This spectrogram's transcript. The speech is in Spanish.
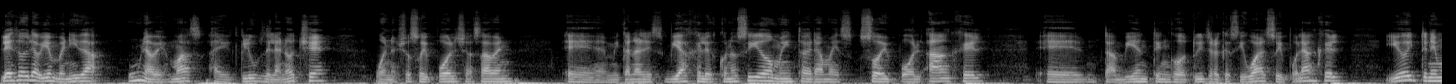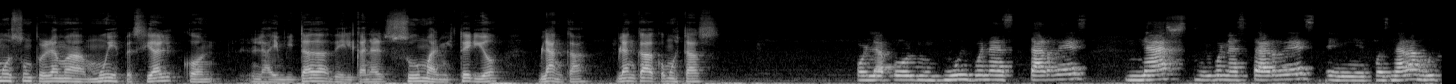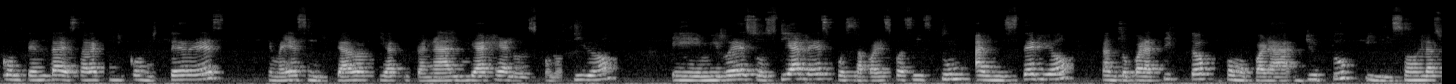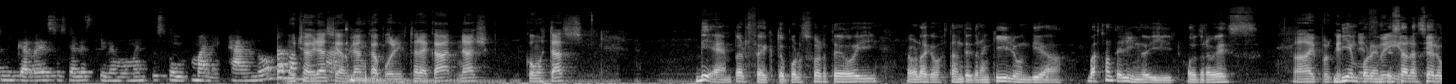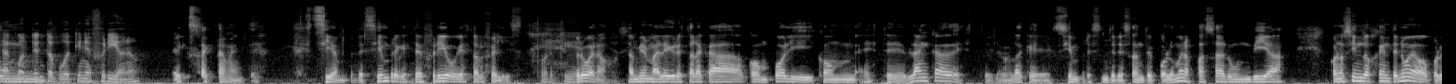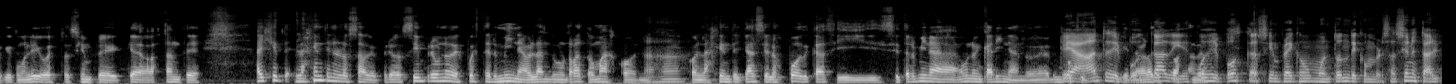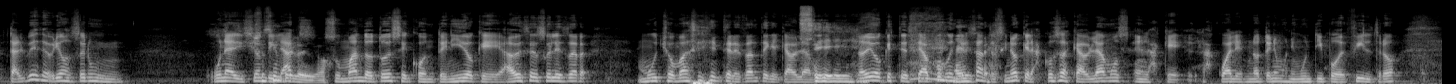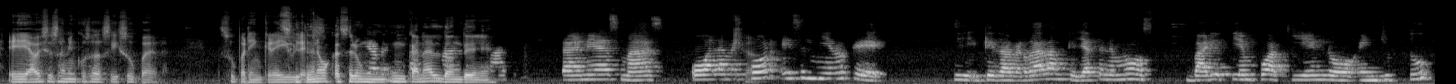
Les doy la bienvenida una vez más al Club de la Noche. Bueno, yo soy Paul, ya saben. Eh, mi canal es Viaje lo Desconocido. Mi Instagram es Soy Paul Ángel. Eh, también tengo Twitter que es igual, soy Paul Ángel. Y hoy tenemos un programa muy especial con la invitada del canal Suma al Misterio, Blanca. Blanca, ¿cómo estás? Hola Paul, muy, muy buenas tardes. Nash, muy buenas tardes. Eh, pues nada, muy contenta de estar aquí con ustedes, que me hayas invitado aquí a tu canal Viaje a lo Desconocido. En mis redes sociales, pues aparezco así, Zoom al Misterio, tanto para TikTok como para YouTube, y son las únicas redes sociales que de momento estoy manejando. Muchas gracias Blanca por estar acá. Nash, ¿cómo estás? Bien, perfecto. Por suerte hoy, la verdad que bastante tranquilo, un día bastante lindo y otra vez Ay, porque bien tiene por frío. empezar a hacer Estás un... contento porque tiene frío, ¿no? Exactamente. Siempre, siempre que esté frío voy a estar feliz. Porque Pero bueno, también me alegro estar acá con Poli y con este, Blanca. Este, la verdad que siempre es interesante por lo menos pasar un día conociendo gente nueva, porque como le digo, esto siempre queda bastante... Hay gente, la gente no lo sabe, pero siempre uno después termina hablando un rato más con, con la gente que hace los podcasts y se termina uno encariñando. ¿eh? Un Ya, poquito, antes del podcast y es después del podcast siempre hay como un montón de conversaciones. Tal, tal vez deberíamos hacer un, una edición Yo deluxe sumando todo ese contenido que a veces suele ser mucho más interesante que el que hablamos. Sí. No digo que este sea poco interesante, sino que las cosas que hablamos en las que las cuales no tenemos ningún tipo de filtro, eh, a veces salen cosas así súper súper Sí, increíbles. tenemos que hacer un, un canal Más- donde... más más, o a lo mejor es el miedo que, sí, que la verdad, aunque ya tenemos varios tiempo aquí en lo, en YouTube,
